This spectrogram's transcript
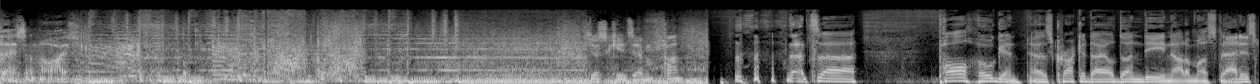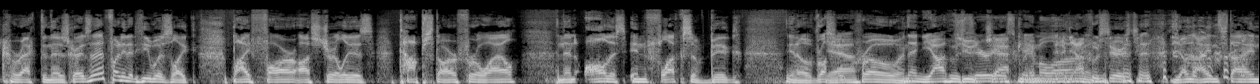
That's a knife. Just kids having fun. That's uh, Paul Hogan as Crocodile Dundee, not a mustache. That is correct, and that is great. Isn't that funny that he was like by far Australia's top star for a while, and then all this influx of big, you know, Russell Yeah. Crowe, and, And then Yahoo Hugh Serious Jackman, came along and Yahoo and- Serious, young Einstein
